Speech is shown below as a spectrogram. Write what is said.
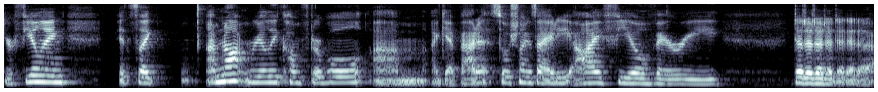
you're feeling. It's like I'm not really comfortable. Um, I get bad at social anxiety. I feel very da da da da da da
